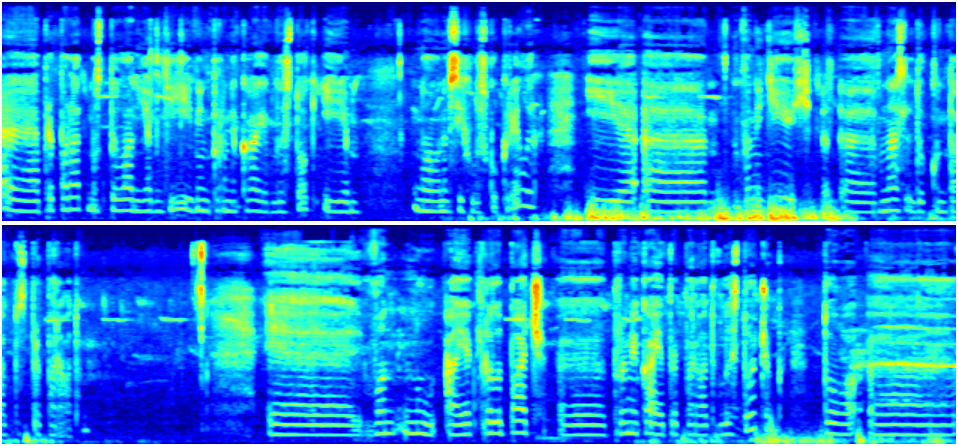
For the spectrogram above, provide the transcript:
Е, препарат Моспілан як діє, він проникає в листок і ну, на всіх лоскокрилих, і е, вони діють е, внаслідок контакту з препаратом. Е, вон, ну, а як прилипач е, проникає препарат в листочок, то е,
